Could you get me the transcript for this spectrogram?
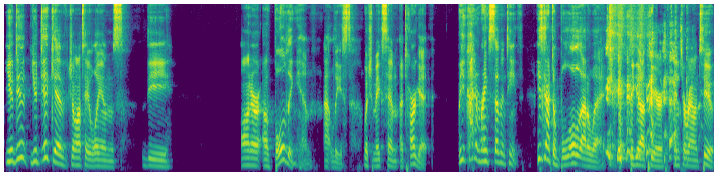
you do you did give Javonte Williams the honor of bolding him at least, which makes him a target. But you've got him ranked 17th. He's gonna have to blow that away to get up here into round two.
